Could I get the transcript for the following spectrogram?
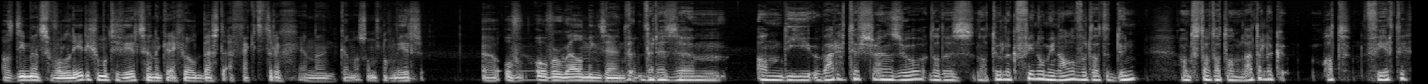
als die mensen volledig gemotiveerd zijn, dan krijg je wel het beste effect terug. En dan kan dat soms nog meer over- overwhelming zijn. Er is ehm, aan die werchters en zo, dat is natuurlijk fenomenaal voor dat te doen. Want staat dat dan letterlijk, wat, 40,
